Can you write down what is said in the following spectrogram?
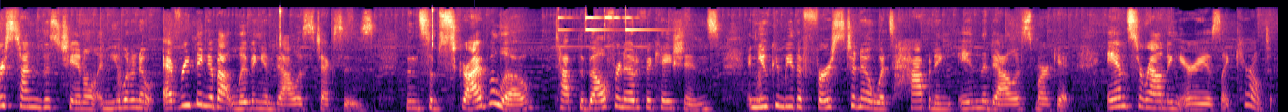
First time to this channel and you want to know everything about living in Dallas, Texas, then subscribe below, tap the bell for notifications, and you can be the first to know what's happening in the Dallas market and surrounding areas like Carrollton.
